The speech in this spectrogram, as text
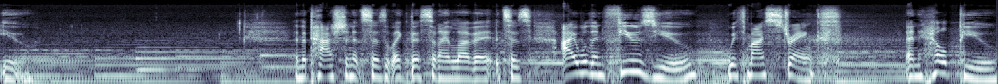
you. In the Passion, it says it like this, and I love it. It says, I will infuse you with my strength and help you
